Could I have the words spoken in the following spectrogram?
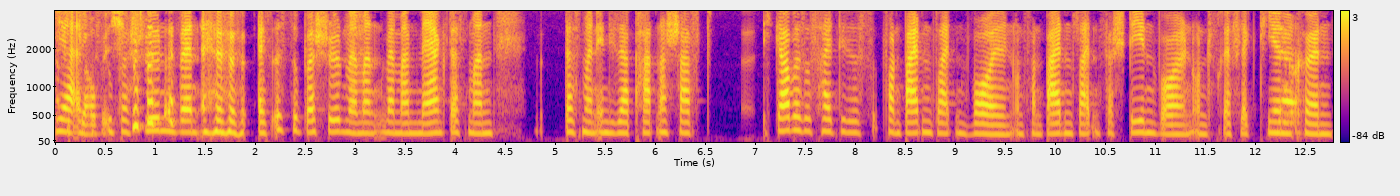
Ja, es ist ich. super schön, wenn es ist super schön, wenn man wenn man merkt, dass man dass man in dieser Partnerschaft ich glaube, es ist halt dieses von beiden Seiten wollen und von beiden Seiten verstehen wollen und reflektieren Ja. können.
